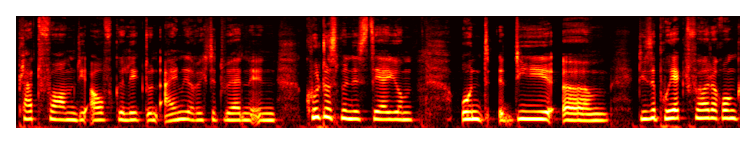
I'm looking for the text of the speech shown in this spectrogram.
Plattformen, die aufgelegt und eingerichtet werden im Kultusministerium. Und die, ähm, diese Projektförderung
